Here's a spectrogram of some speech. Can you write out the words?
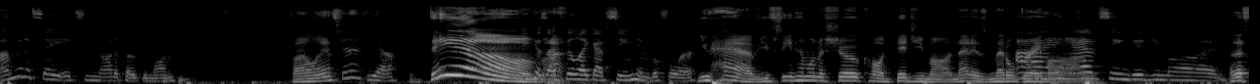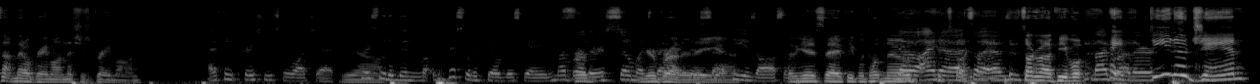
I'm gonna say it's not a Pokemon. Final answer? Yeah, Damn. because I feel like I've seen him before. you have. You've seen him on a show called Digimon. That is Metal Greymon. I have seen Digimon. Or that's not Metal Greymon. That's just Greymon. I think Chris used to watch that. Yeah. Chris would have been. Chris would have killed this game. My brother is so much your better brother, at this go. He is awesome. I was gonna say people don't know. No, I know, Talk- that's I was- talk about people. My hey, brother- do you know Jan?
